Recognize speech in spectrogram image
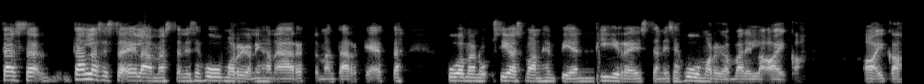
tässä, tällaisessa elämässä niin se huumori on ihan äärettömän tärkeä, että huomannut sijaisvanhempien piireissä, niin se huumori on välillä aika, aika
